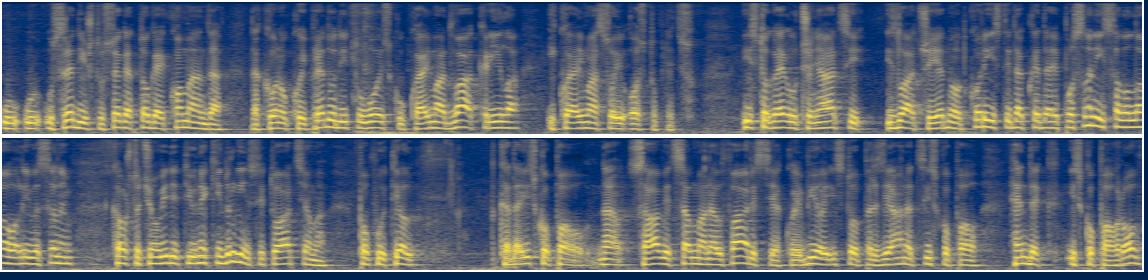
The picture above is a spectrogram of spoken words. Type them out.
u, u, u središtu svega toga je komanda, dakle ono koji predvodi tu vojsku, koja ima dva krila i koja ima svoju ostupnicu. Isto ga učenjaci izlače jedno od koristi, dakle da je poslanik sallallahu alaihi ve sellem, kao što ćemo vidjeti u nekim drugim situacijama, poput jel, kada je iskopao na savjet Salman al-Farisija, koji je bio isto perzijanac, iskopao Hendek, iskopao rov,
